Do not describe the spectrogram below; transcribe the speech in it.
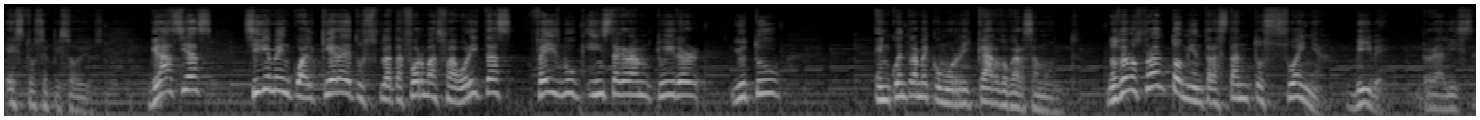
estos episodios. Gracias. Sígueme en cualquiera de tus plataformas favoritas, Facebook, Instagram, Twitter, YouTube. Encuéntrame como Ricardo Garzamont. Nos vemos pronto. Mientras tanto, sueña, vive, realiza.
